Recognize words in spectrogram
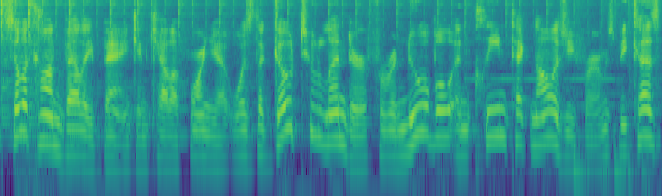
Silicon Valley Bank in California was the go to lender for renewable and clean technology firms because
